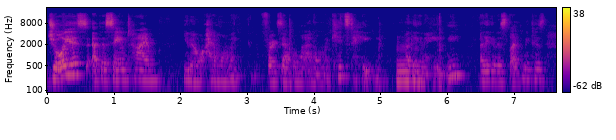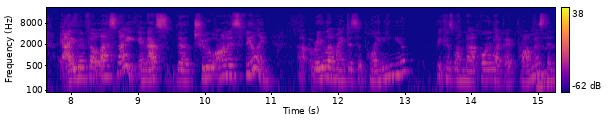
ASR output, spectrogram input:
joyous at the same time. You know, I don't want my, for example, my I don't want my kids to hate me. Are Mm-hmm. they gonna hate me? Are they gonna dislike me? Because I even felt last night, and that's the true, honest feeling. Uh, Rayla, am I disappointing you? Because I'm not going like I promised, Mm-hmm. and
